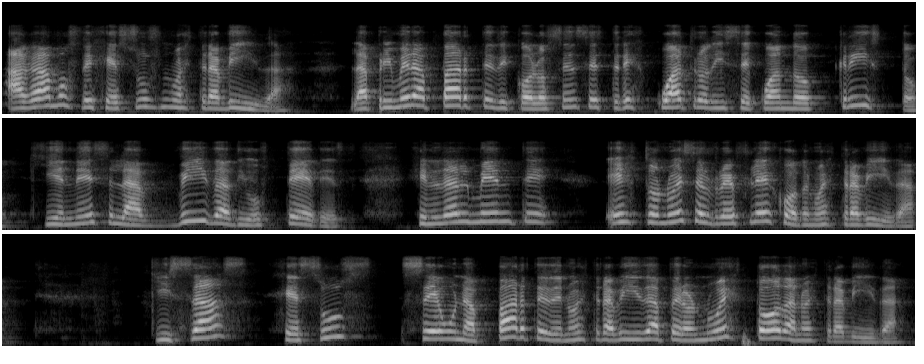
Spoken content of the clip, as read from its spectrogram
Hagamos de Jesús nuestra vida. La primera parte de Colosenses 3:4 dice, cuando Cristo, quien es la vida de ustedes, Generalmente esto no es el reflejo de nuestra vida. Quizás Jesús sea una parte de nuestra vida, pero no es toda nuestra vida.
